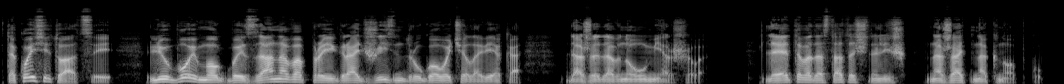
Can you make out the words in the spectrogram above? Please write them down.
В такой ситуации любой мог бы заново проиграть жизнь другого человека, даже давно умершего. Для этого достаточно лишь нажать на кнопку.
